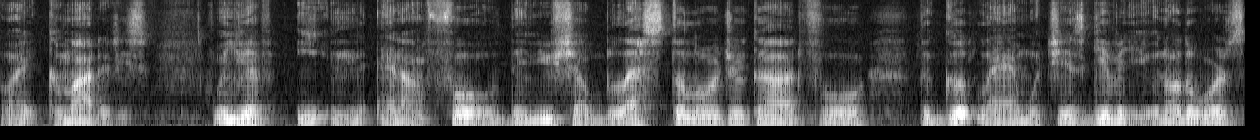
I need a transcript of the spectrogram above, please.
right? Commodities. When you have eaten and are full, then you shall bless the Lord your God for the good land which he has given you. In other words,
